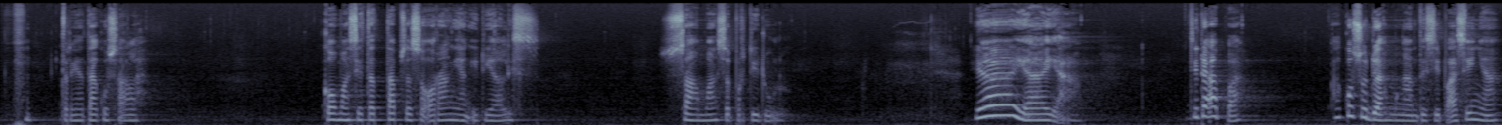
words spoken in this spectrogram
ternyata aku salah kau masih tetap seseorang yang idealis, sama seperti dulu. Ya, ya, ya, tidak apa. Aku sudah mengantisipasinya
